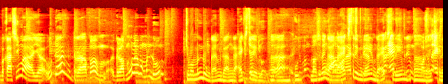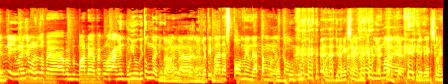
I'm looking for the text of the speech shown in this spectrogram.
Bekasi mah ya udah apa gelap mulu emang mendung. Cuma mendung kan, nggak nggak ekstrim. juga. Heeh. U- Cuma maksudnya nggak nggak nggak ekstrim kan, ekstrim. nggak ekstrim. ekstrim. Nggak Maksudnya ekstrim kayak gimana sih? Maksudnya sampai apa badai sampai keluar angin puyuh gitu enggak juga kan? Ya. Tiba-tiba ada storm yang datang Waduh, pada jadi X-Men. F5 ya. Jadi X-Men.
